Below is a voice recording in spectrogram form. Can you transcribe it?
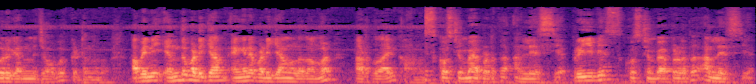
ഒരു ഗവൺമെന്റ് ജോബ് കിട്ടുന്നുള്ളൂ. അപ്പൊ ഇനി എന്ത് പഠിക്കാം എങ്ങനെ പഠിക്കാം എന്നുള്ളത് നമ്മൾ അടുത്തതായി കാണും. ക്വസ്റ്റ്യൻ പേപ്പർ എടുത്ത് അനലൈസ് ചെയ്യുക പ്രീവിയസ് ക്വസ്റ്റ്യൻ പേപ്പർ എടുത്ത് അനലൈസ് ചെയ്യുക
